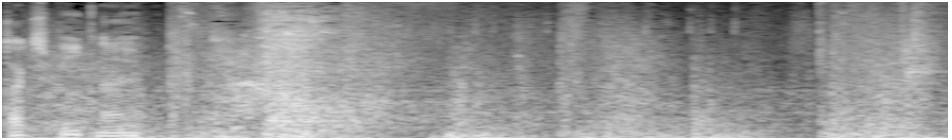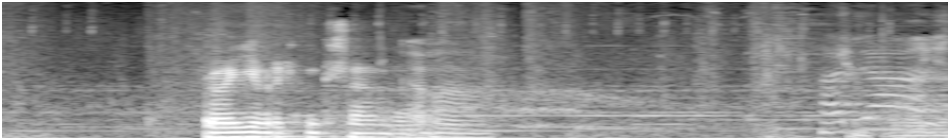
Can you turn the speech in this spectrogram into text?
tak speed, ne? Projdi vrchní křák, vole. Jo, pohodě.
